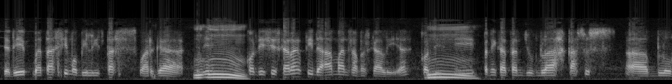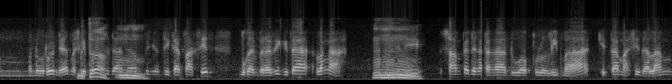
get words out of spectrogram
Jadi batasi mobilitas warga. Jadi Mm-mm. kondisi sekarang tidak aman sama sekali ya. Kondisi Hmm. peningkatan jumlah kasus uh, belum menurun ya. Meskipun Betul. sudah ada Hmm. penyuntikan vaksin, bukan berarti kita lengah. Hmm. Jadi sampai dengan tanggal 25 kita masih dalam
